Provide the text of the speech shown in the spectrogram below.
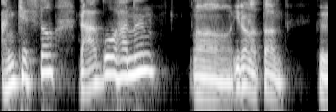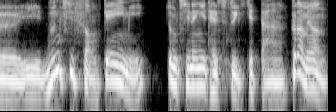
않겠어?라고 하는 어 이런 어떤 그 이 눈치성 게임이 좀 진행이 될 수도 있겠다. 그러면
